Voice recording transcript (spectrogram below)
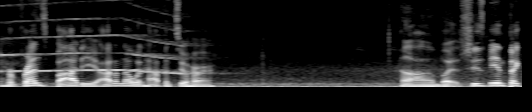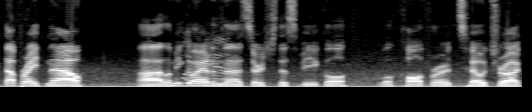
her friend's body. I don't know what happened to her. Um, but she's being picked up right now. Uh, let me go ahead and uh, search this vehicle. We'll call for a tow truck.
